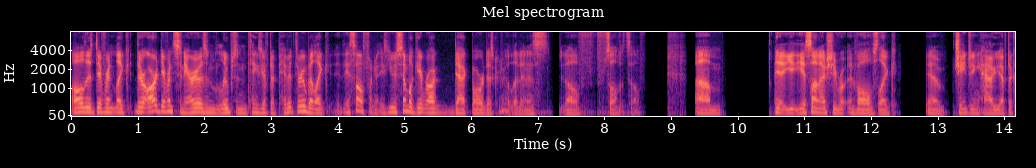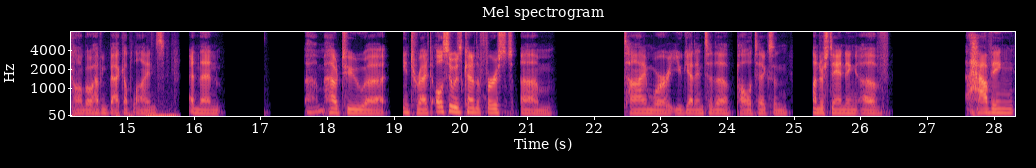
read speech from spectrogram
all this different like there are different scenarios and loops and things you have to pivot through, but like it's all fucking. You assemble Gitrog, Dakmor, Discord Outlet, and it's, it all solves itself. Um, yeah, Y- Yisan actually involves like you know changing how you have to combo, having backup lines, and then um, how to uh, interact. Also, was kind of the first um, time where you get into the politics and understanding of having,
